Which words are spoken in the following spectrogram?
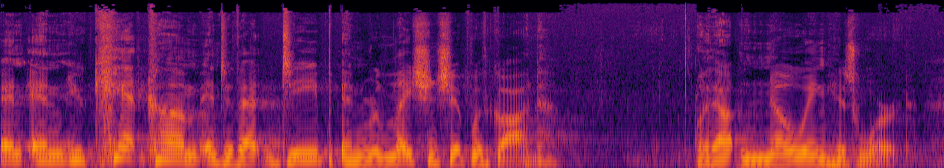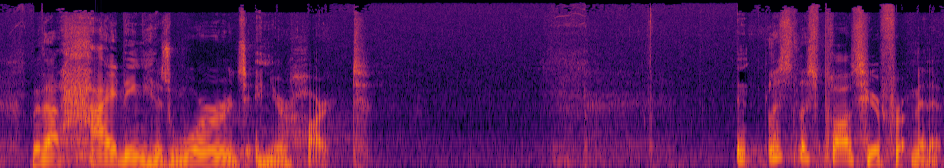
And, and you can't come into that deep and relationship with God without knowing His Word, without hiding His words in your heart. And let's, let's pause here for a minute.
